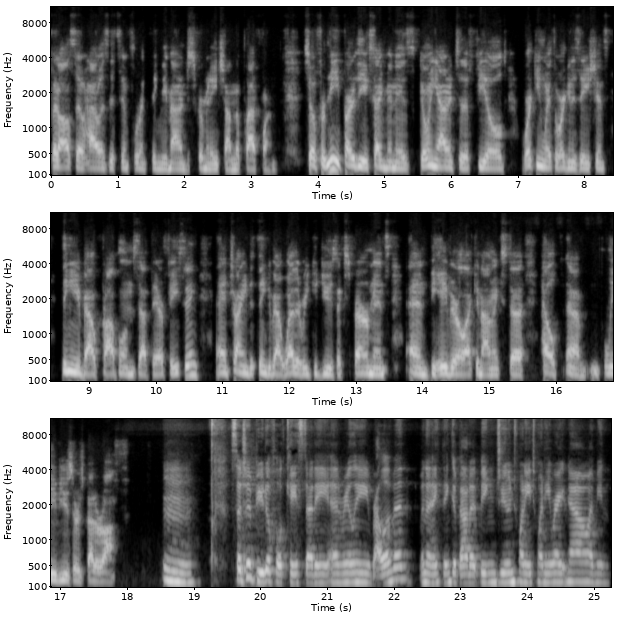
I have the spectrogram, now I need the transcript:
but also how is this influencing the amount of discrimination on the platform. So for me, part of the excitement is going out into the field, working with organizations, thinking about problems that they're facing, and trying to think about whether we could use experiments and behavioral economics to help um, leave users better off. Mm, such a beautiful case study and really relevant when I think about it being June 2020 right now. I mean,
